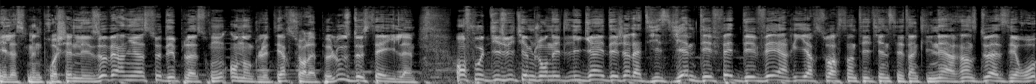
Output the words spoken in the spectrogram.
Et la semaine prochaine, les Auvergnats se déplaceront en Angleterre sur la pelouse de Sale. En foot, 18e journée de Ligue 1 et déjà la dixième défaite des Verts. Hier soir, Saint-Etienne s'est incliné à Reims 2 à 0.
